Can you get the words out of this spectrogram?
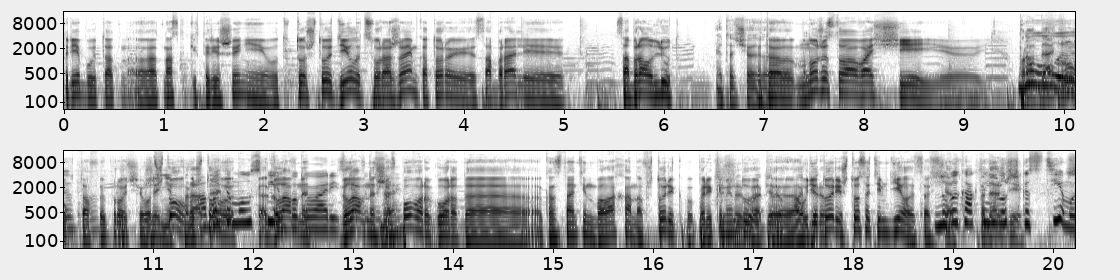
требует от, от нас каких-то решений. Вот то, что делать с урожаем, который собрали, собрал люд. Это что? Это множество овощей, э, Продать Ну, фруктов и прочее. Вот Женя, что, вот об этом мы успеем главный, поговорить, главный шеф-повар города Константин Балаханов, что рек- порекомендует во-первых, э, во-первых- аудитории, что с этим делать со Ну, вы как-то подожди. немножечко с темы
